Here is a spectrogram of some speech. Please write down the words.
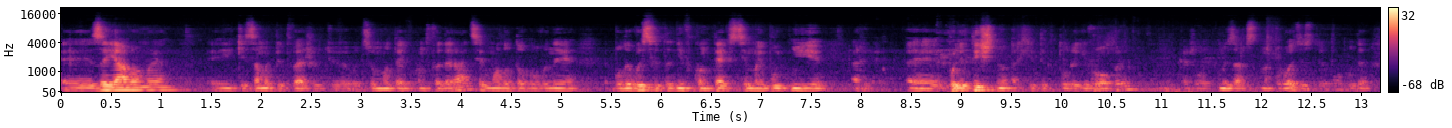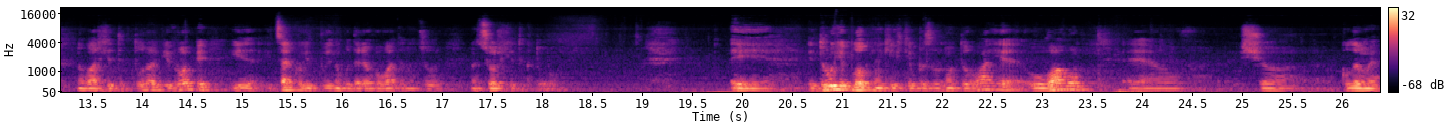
е, заявами, е, які саме підтверджують е, цю модель конфедерації. Мало того, вони були висвітлені в контексті майбутньої політичної архітектури Європи. Я Кажу, от ми зараз на порозі стоїмо, буде нова архітектура в Європі, і, церква відповідно буде реагувати на цю, на цю архітектуру. І, другий блок, на який хотів би звернути уваги, увагу, що коли ми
